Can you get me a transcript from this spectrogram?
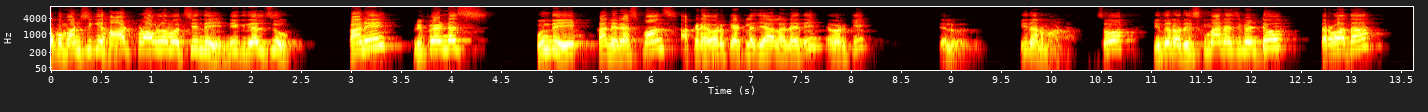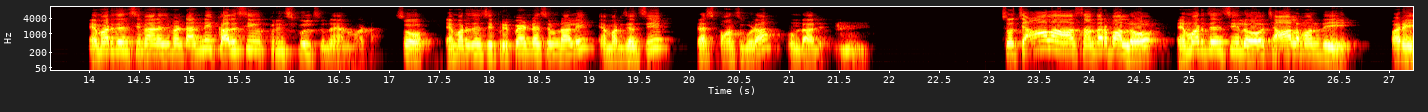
ఒక మనిషికి హార్ట్ ప్రాబ్లం వచ్చింది నీకు తెలుసు. కానీ ప్రిపేర్నెస్ ఉంది కానీ రెస్పాన్స్ అక్కడ ఎవరికి ఎట్లా చేయాలనేది ఎవరికి తెలియదు. ఇదనమాట సో ఇందులో రిస్క్ మేనేజ్మెంట్ తర్వాత ఎమర్జెన్సీ మేనేజ్మెంట్ అన్ని కలిసి ప్రిన్సిపల్స్ ఉన్నాయన్నమాట. సో ఎమర్జెన్సీ ప్రిపేర్నెస్ ఉండాలి ఎమర్జెన్సీ రెస్పాన్స్ కూడా ఉండాలి. సో చాలా సందర్భాల్లో ఎమర్జెన్సీలో చాలా మంది మరి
